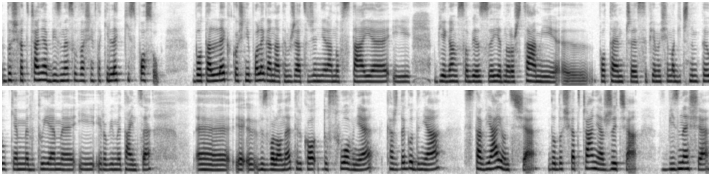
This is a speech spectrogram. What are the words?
doświadczania biznesu właśnie w taki lekki sposób. Bo ta lekkość nie polega na tym, że ja codziennie rano wstaję i biegam sobie z jednorożcami y, po tęczy, sypiemy się magicznym pyłkiem, medytujemy i, i robimy tańce y, y, wyzwolone, tylko dosłownie każdego dnia stawiając się do doświadczania życia w biznesie,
